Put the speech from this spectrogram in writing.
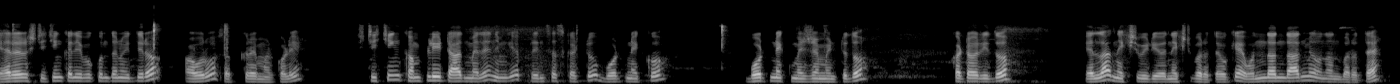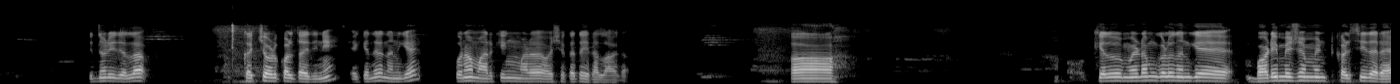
ಯಾರ್ಯಾರು ಸ್ಟಿಚಿಂಗ್ ಕಲಿಬೇಕು ಅಂತಲೂ ಇದ್ದೀರೋ ಅವರು ಸಬ್ಸ್ಕ್ರೈಬ್ ಮಾಡ್ಕೊಳ್ಳಿ. ಸ್ಟಿಚಿಂಗ್ ಕಂಪ್ಲೀಟ್ ಆದಮೇಲೆ ನಿಮಗೆ princess cut boat neck boat neck ಮೆಷರ್ಮೆಂಟ್ದು ಕಟೋರಿದು ಎಲ್ಲ ನೆಕ್ಸ್ಟ್ ವಿಡಿಯೋ ನೆಕ್ಸ್ಟ್ ಬರುತ್ತೆ ಓಕೆ ಒಂದೊಂದಾದ್ಮೇಲೆ ಒಂದೊಂದು ಬರುತ್ತೆ. ಇದು ನೋಡಿ ಇದೆಲ್ಲ ಕಚ್ಚಿ ಹೊಡ್ಕೊಳ್ತಾ ಇದ್ದೀನಿ, ಯಾಕೆಂದರೆ ನನಗೆ ಪುನಃ ಮಾರ್ಕಿಂಗ್ ಮಾಡೋ ಅವಶ್ಯಕತೆ ಇರಲ್ಲ ಆಗ. ಕೆಲವು ಮೇಡಮ್ಗಳು ನನಗೆ ಬಾಡಿ ಮೆಷರ್ಮೆಂಟ್ ಕಳಿಸಿದ್ದಾರೆ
